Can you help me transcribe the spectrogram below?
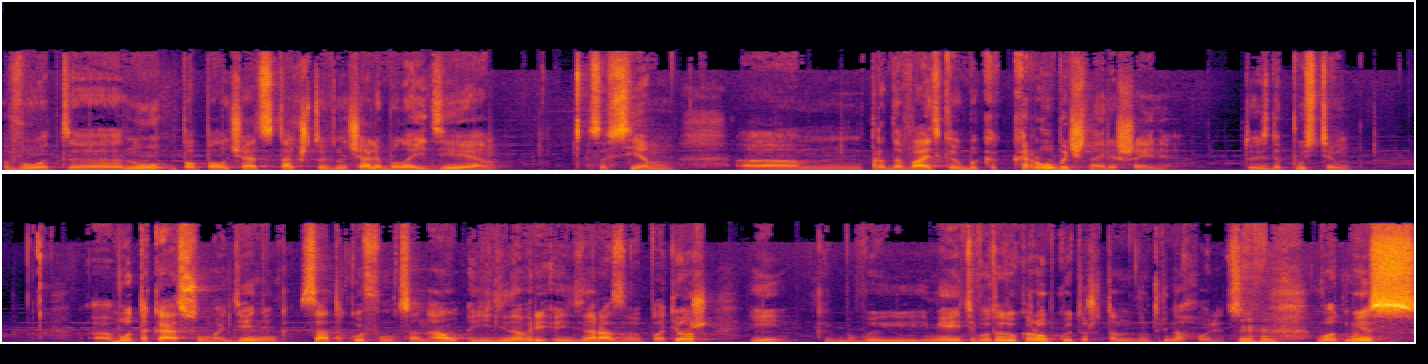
Вот, э, ну, получается так, что вначале была идея совсем продавать как бы как коробочное решение. То есть, допустим, э, вот такая сумма денег за такой функционал, единоразовый платеж, и как бы вы имеете вот эту коробку и то, что там внутри находится. Uh-huh. Вот мы с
